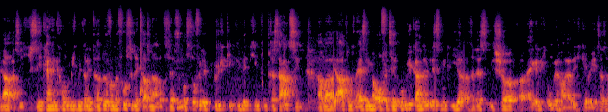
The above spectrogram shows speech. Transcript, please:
ja, also ich sehe keinen Grund, mich mit der Literatur von der Fusseneck auseinanderzusetzen, wo es so viele Bücher gibt, die wirklich interessant sind. Aber die Art und Weise, wie man offiziell umgegangen ist mit ihr, also das ist schon äh, eigentlich ungeheuerlich gewesen. Also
